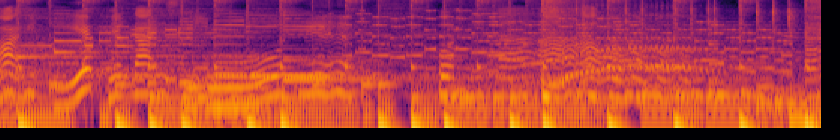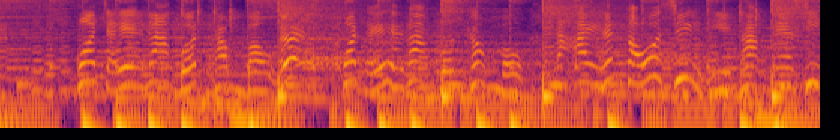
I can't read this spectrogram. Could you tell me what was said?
ภัยเทียบเพียงใดสิบูดเนื้อคนเอาว่าใจนางเบิดคำเบาว่าใจนางเบิดคำเบาถ้าไอายเห็นเขาสิทีคักแน่สิ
